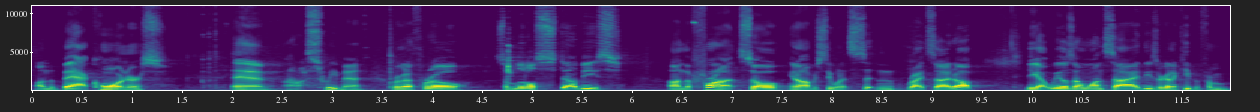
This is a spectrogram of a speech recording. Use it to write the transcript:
on the back corners. And, oh, sweet, man. We're going to throw some little stubbies on the front. So, you know, obviously when it's sitting right side up, you got wheels on one side. These are going to keep it from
